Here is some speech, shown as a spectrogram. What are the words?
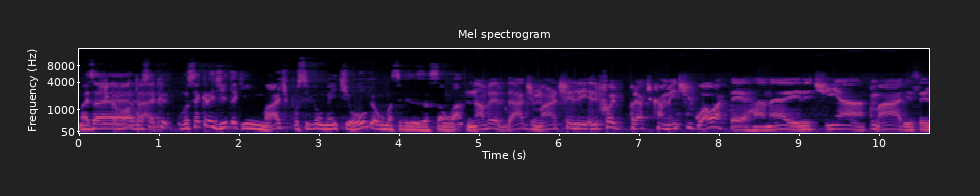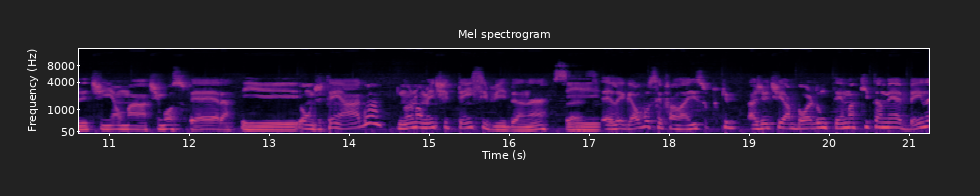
Mas é, vontade. você, você acredita que em Marte possivelmente houve alguma civilização lá? Na verdade, Marte ele, ele foi praticamente igual à Terra, né? Ele tinha mares, ele tinha uma atmosfera e onde tem água, normalmente tem-se vida, né? Certo. E é legal você falar isso porque a gente aborda um tema que também é bem legal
